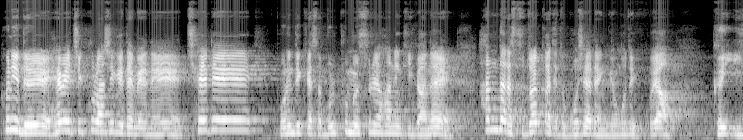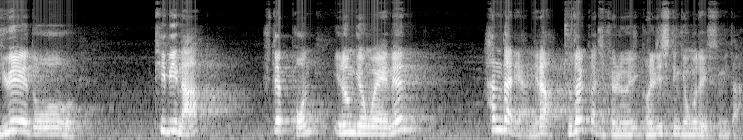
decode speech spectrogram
흔히들 해외 직구를 하시게 되면은 최대 본인들께서 물품을 수령하는 기간을 한 달에서 두 달까지도 보셔야 되는 경우도 있고요. 그 이외에도 TV나 휴대폰 이런 경우에는 한 달이 아니라 두 달까지 걸리- 걸리시는 경우도 있습니다.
